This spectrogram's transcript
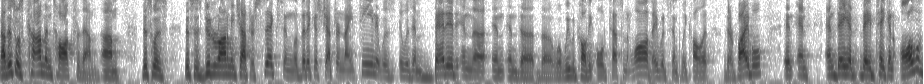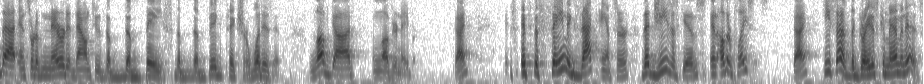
Now, this was common talk for them. Um, this was this is Deuteronomy chapter 6 and Leviticus chapter 19. It was, it was embedded in, the, in, in the, the, what we would call the Old Testament law. They would simply call it their Bible. And, and, and they, had, they had taken all of that and sort of narrowed it down to the, the base, the, the big picture. What is it? Love God and love your neighbor. Okay? It's, it's the same exact answer that Jesus gives in other places. Okay? He says the greatest commandment is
